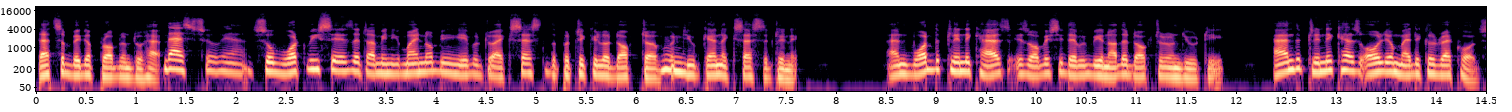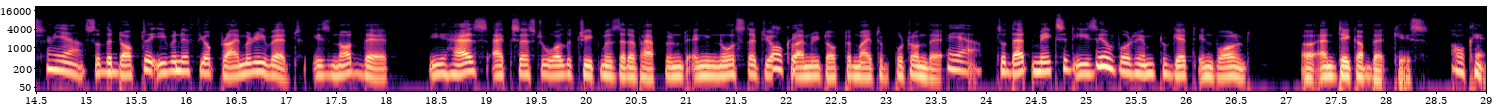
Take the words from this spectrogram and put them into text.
that's a bigger problem to have. That's true. Yeah. So, what we say is that, I mean, you might not be able to access the particular doctor, Hmm. but you can access the clinic. And what the clinic has is obviously there will be another doctor on duty, and the clinic has all your medical records. Yeah. So, the doctor, even if your primary vet is not there, he has access to all the treatments that have happened and he knows that your Okay. primary doctor might have put on there. Yeah. So that makes it easier for him to get involved uh, and take up that case. Okay.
